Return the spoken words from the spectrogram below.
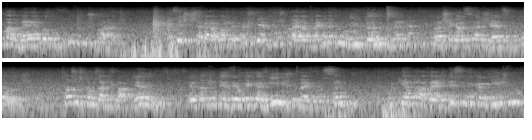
uma meba no fundo dos mares. Vocês que chegaram agora, depois pergunte para ela como é que ela evoluiu tanto, né? Para chegar a ser a Jéssica até hoje. Nós estamos aqui papeando, tentando entender o mecanismo da evolução, porque é através desse mecanismo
